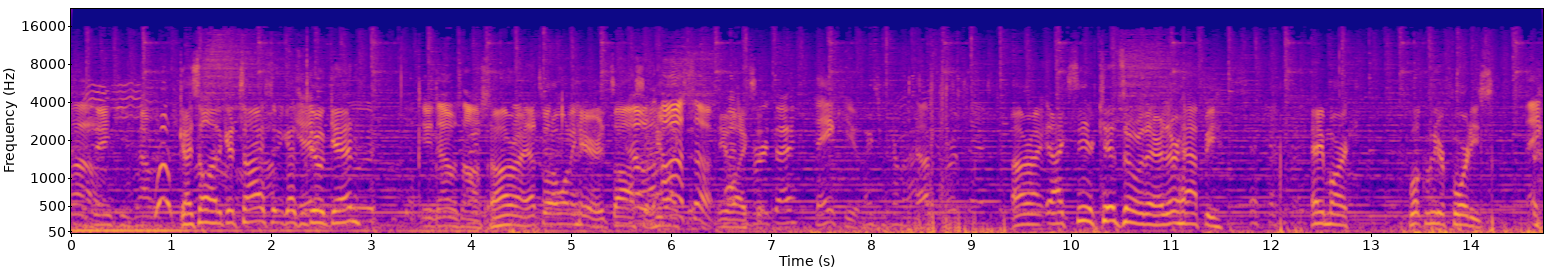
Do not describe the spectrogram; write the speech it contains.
Wow. Thank you. Guys all had a good time, so you guys can do again. Dude, that was awesome. All right, that's what I want to hear. It's awesome. was he likes awesome. it. He Happy likes it. birthday. Thank you. Thanks for coming out. Happy birthday. All right, I see your kids over there. They're happy. Hey, Mark. Welcome to your 40s. Thank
